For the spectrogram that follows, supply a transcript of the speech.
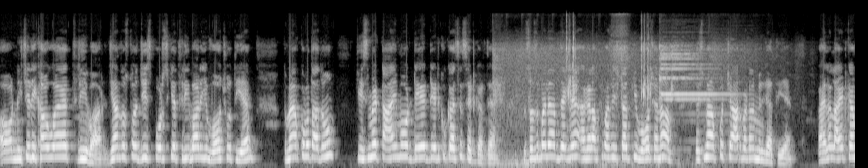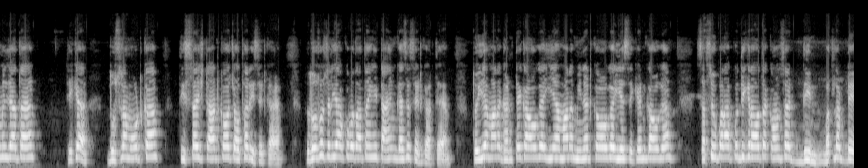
और नीचे लिखा हुआ है थ्री बार जी हाँ दोस्तों जी स्पोर्ट्स के थ्री बार ये वॉच होती है। तो मैं आपको बता दूँ कि इसमें टाइम और डेट डेट को कैसे सेट करते हैं। तो सबसे पहले आप देख लें, अगर आपके पास इस टाइप की वॉच है ना तो इसमें आपको चार बटन मिल जाती है। पहला लाइट का मिल जाता है, ठीक है? दूसरा मोड का तीसरा स्टार्ट का और चौथा रीसेट का है। तो दोस्तों, चलिए आपको बताते हैं कि टाइम कैसे सेट करते हैं। तो ये हमारा घंटे का हो गया, ये हमारा मिनट का हो गया, ये सेकेंड का हो गया। सबसे ऊपर आपको दिख रहा होता है कौन सा दिन मतलब डे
